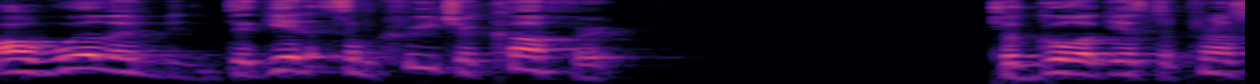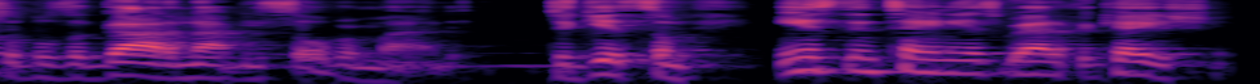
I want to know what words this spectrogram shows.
are willing to get some creature comfort to go against the principles of God and not be sober minded, to get some instantaneous gratification?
